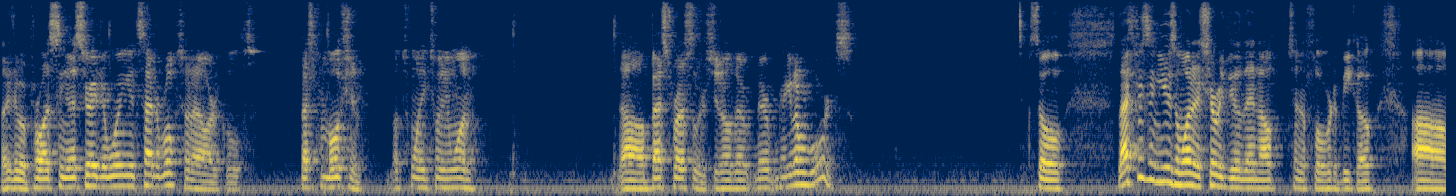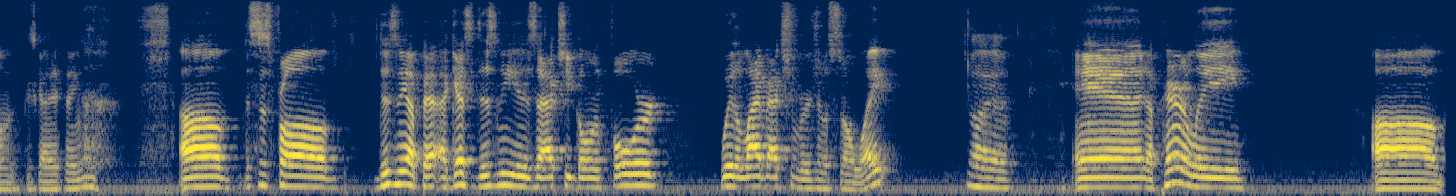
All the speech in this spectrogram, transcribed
Like they were Pro Wrestling Illustrated, they're winning Inside the Ropes on our articles. Best promotion of 2021. Uh, best wrestlers, you know, they're, they're picking up awards. So, last piece of news I wanted to share with you, then I'll turn the floor over to Biko. Um, if he's got anything. um, this is from Disney. I, bet, I guess Disney is actually going forward with a live action version of Snow White. Oh yeah. And apparently, uh,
